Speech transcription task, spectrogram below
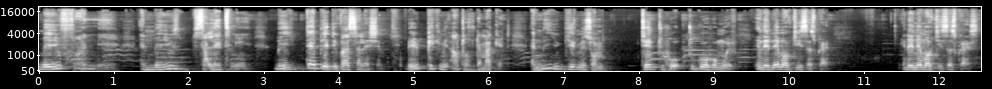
May you find me and may you select me. May there be a divine selection. May you pick me out of the market and may you give me something to, ho- to go home with. In the name of Jesus Christ. In the name of Jesus Christ.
